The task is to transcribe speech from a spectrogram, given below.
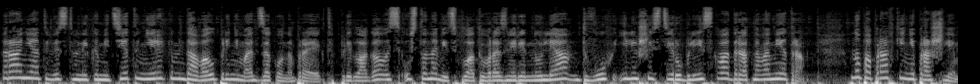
Ранее ответственный комитет не рекомендовал принимать законопроект. Предлагалось установить плату в размере нуля, двух или шести рублей с квадратного метра. Но поправки не прошли.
